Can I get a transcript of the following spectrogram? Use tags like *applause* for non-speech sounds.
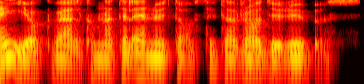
Hej och välkomna till ännu ett avsnitt av Radio Rubus.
